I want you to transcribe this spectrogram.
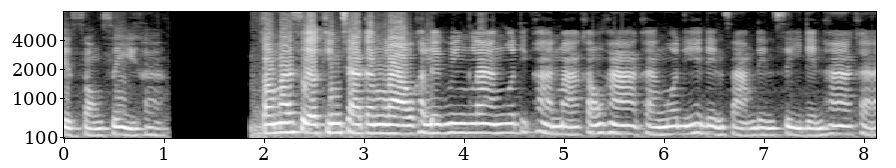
เจ็ดสองสี่ค่ะ มาเสือกินชากังลาวค่ะเลขวิ่งล่างงวดที่ผ่านมาเข้าห้าค่ะ งวดนี้ให้เด่นสามเด่นสี่เด่นห้าค่ะ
